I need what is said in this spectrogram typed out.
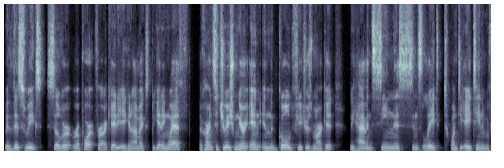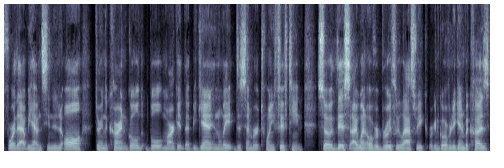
with this week's Silver Report for Arcadia Economics, beginning with the current situation we are in in the gold futures market. We haven't seen this since late 2018. And before that, we haven't seen it at all during the current gold bull market that began in late December 2015. So, this I went over briefly last week. We're going to go over it again because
